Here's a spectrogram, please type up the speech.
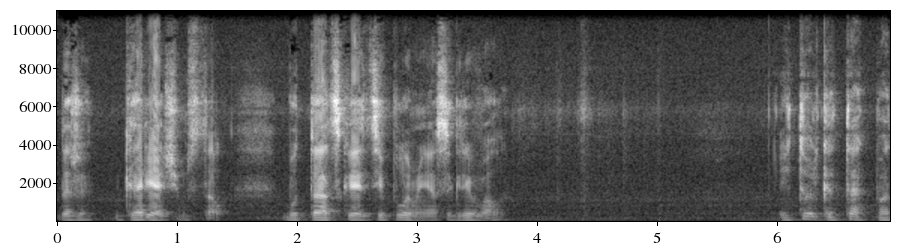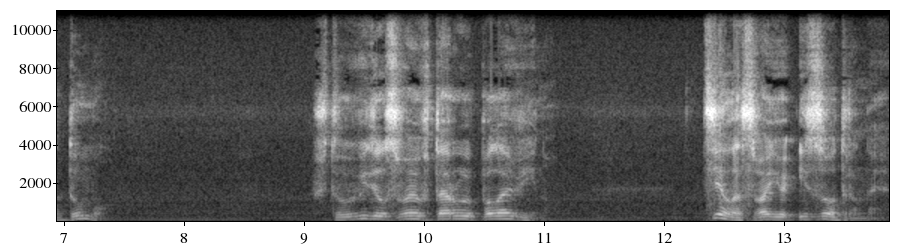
даже горячим стал, будто адское тепло меня согревало. И только так подумал, что увидел свою вторую половину. Тело свое изодранное,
